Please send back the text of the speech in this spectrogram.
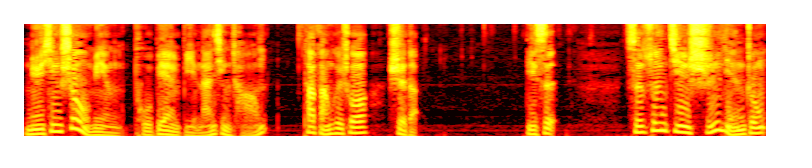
女性寿命普遍比男性长。他反馈说：“是的。”第四，此村近十年中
